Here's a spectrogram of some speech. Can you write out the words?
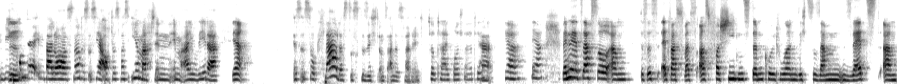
Wie mhm. kommt er in Balance? Ne? Das ist ja auch das, was ihr macht in, im Ayurveda. Ja. Es ist so klar, dass das Gesicht uns alles verrät. Total großartig. Ja. Ja, ja. Wenn du jetzt sagst, so, ähm, das ist etwas, was aus verschiedensten Kulturen sich zusammensetzt, ähm,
